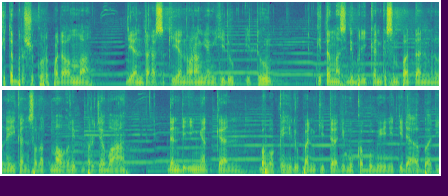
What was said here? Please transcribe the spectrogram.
kita bersyukur pada Allah di antara sekian orang yang hidup itu kita masih diberikan kesempatan menunaikan salat maghrib berjamaah dan diingatkan bahwa kehidupan kita di muka bumi ini tidak abadi.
